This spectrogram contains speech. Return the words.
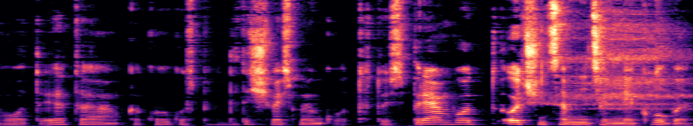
Вот, это какой, господи, 2008 год. То есть прям вот очень сомнительные клубы.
